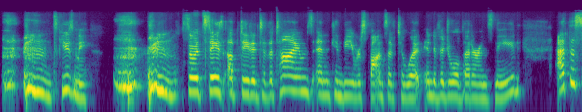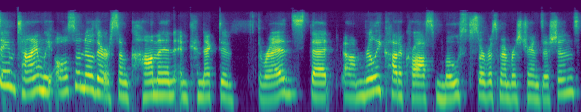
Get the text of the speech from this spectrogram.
Excuse me. so it stays updated to the times and can be responsive to what individual veterans need. At the same time, we also know there are some common and connective threads that um, really cut across most service members' transitions.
